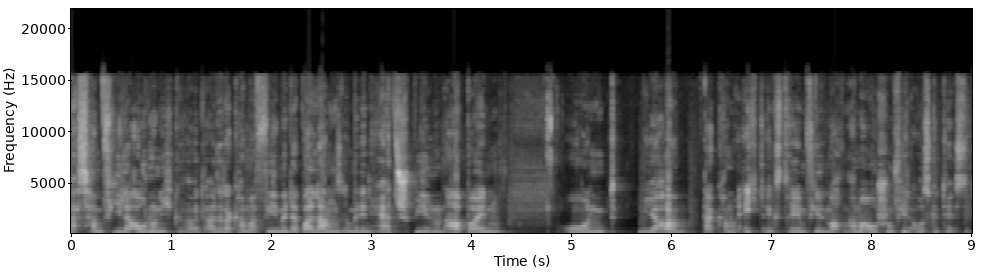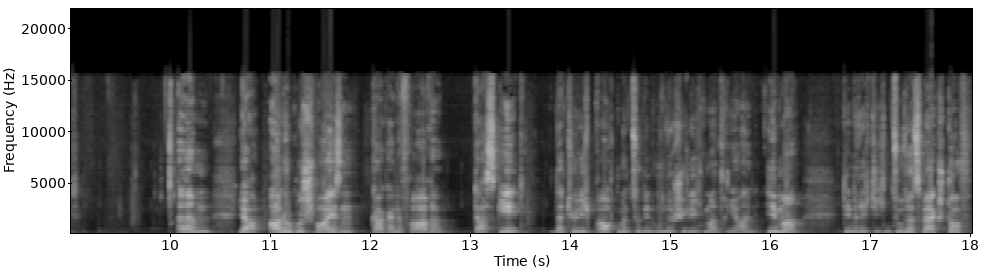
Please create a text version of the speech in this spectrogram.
Das haben viele auch noch nicht gehört. Also da kann man viel mit der Balance und mit dem Herz spielen und arbeiten. Und ja, da kann man echt extrem viel machen. Haben wir auch schon viel ausgetestet. Ähm, ja, Alugussschweißen, gar keine Frage. Das geht. Natürlich braucht man zu den unterschiedlichen Materialien immer den richtigen Zusatzwerkstoff.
